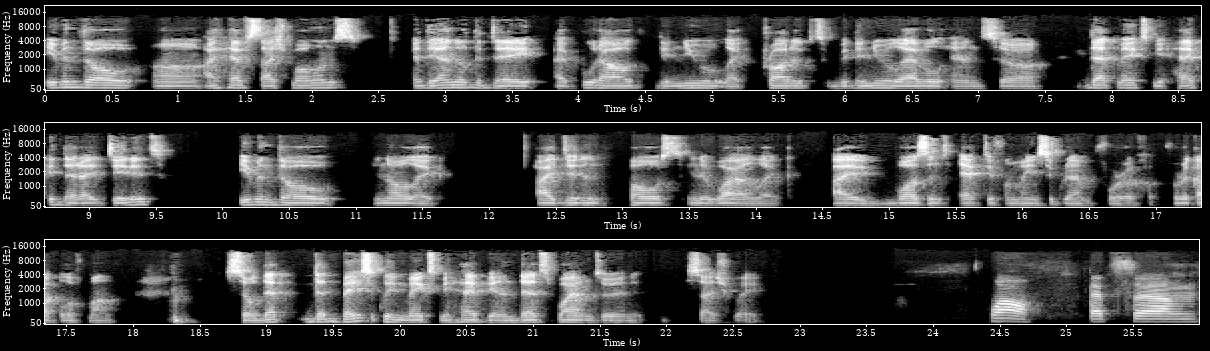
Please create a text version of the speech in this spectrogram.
Even though uh, I have such moments, at the end of the day, I put out the new like product with the new level, and uh, that makes me happy that I did it. Even though you know, like I didn't post in a while, like I wasn't active on my Instagram for a for a couple of months so that that basically makes me happy and that's why i'm doing it such way. Wow that's um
